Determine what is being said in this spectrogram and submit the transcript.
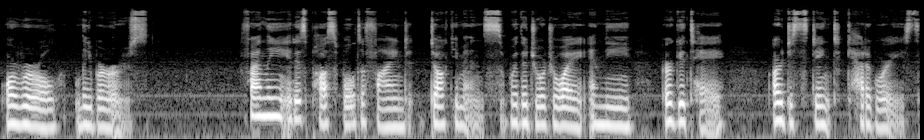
or rural laborers. Finally, it is possible to find documents where the Georgioi and the Ergite are distinct categories,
